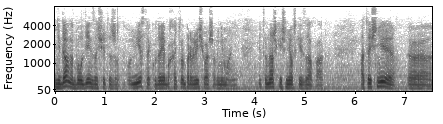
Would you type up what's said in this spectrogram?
Недавно был День защиты животных. Место, куда я бы хотел привлечь ваше внимание, это наш Кишиневский зоопарк. А точнее, э,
